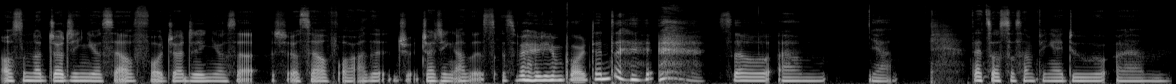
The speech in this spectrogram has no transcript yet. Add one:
Also, not judging yourself for judging yourself, yourself or other ju- judging others is very important. so um, yeah, that's also something I do um,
